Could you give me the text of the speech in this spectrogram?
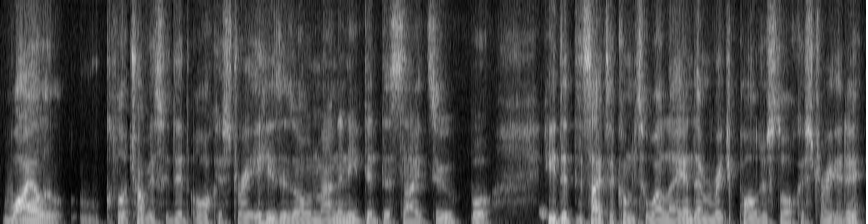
While Klutch obviously did orchestrate it, he's his own man, and he did decide to, but he did decide to come to LA, and then Rich Paul just orchestrated it.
